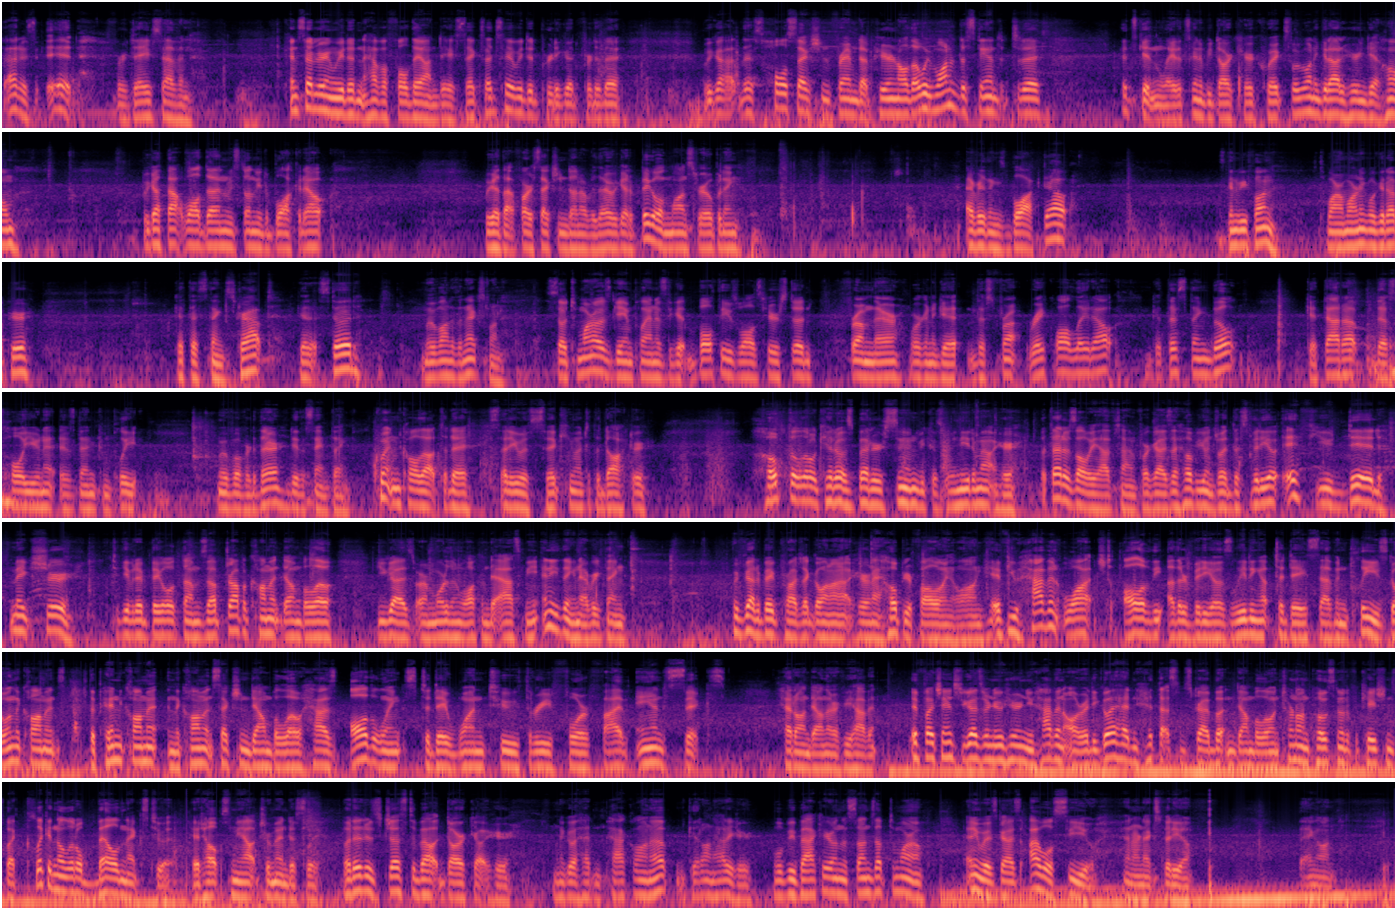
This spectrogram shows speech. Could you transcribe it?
That is it for day seven. Considering we didn't have a full day on day six, I'd say we did pretty good for today. We got this whole section framed up here, and although we wanted to stand it today, it's getting late. It's gonna be dark here quick, so we wanna get out of here and get home. We got that wall done. We still need to block it out. We got that far section done over there. We got a big old monster opening. Everything's blocked out. It's gonna be fun. Tomorrow morning we'll get up here, get this thing strapped, get it stood, move on to the next one. So tomorrow's game plan is to get both these walls here stood. From there, we're gonna get this front rake wall laid out, get this thing built, get that up. This whole unit is then complete. Move over to there, do the same thing. Quentin called out today. He said he was sick. He went to the doctor. Hope the little kiddo is better soon because we need him out here. But that is all we have time for, guys. I hope you enjoyed this video. If you did, make sure to give it a big old thumbs up. Drop a comment down below. You guys are more than welcome to ask me anything and everything. We've got a big project going on out here and I hope you're following along. If you haven't watched all of the other videos leading up to day seven, please go in the comments. The pinned comment in the comment section down below has all the links to day one, two, three, four, five, and six. Head on down there if you haven't. If by chance you guys are new here and you haven't already, go ahead and hit that subscribe button down below and turn on post notifications by clicking the little bell next to it. It helps me out tremendously. But it is just about dark out here. I'm gonna go ahead and pack on up and get on out of here. We'll be back here when the sun's up tomorrow. Anyways, guys, I will see you in our next video. Bang on.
